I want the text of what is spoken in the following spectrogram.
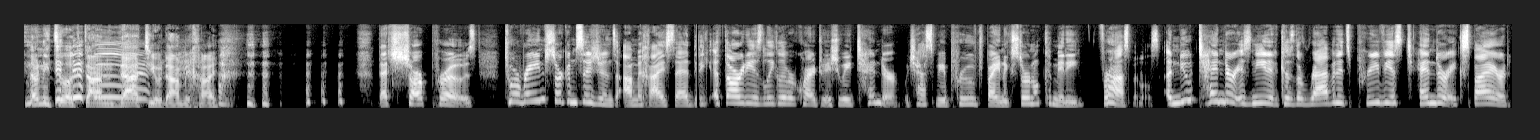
No need to look down on that Yehuda Amichai. That's sharp prose. To arrange circumcisions, Amichai said, the authority is legally required to issue a tender, which has to be approved by an external committee for hospitals. A new tender is needed because the rabbinate's previous tender expired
